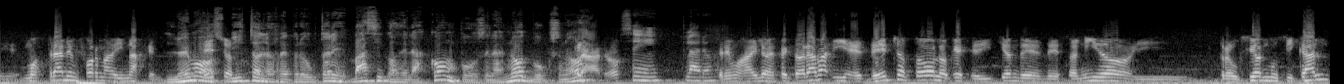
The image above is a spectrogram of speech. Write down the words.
eh, mostrar en forma de imagen. Lo hemos hecho, visto en los reproductores básicos de las compus, de las notebooks, ¿no? Claro. Sí, claro. Tenemos ahí los espectrogramas y eh, de hecho todo lo que es edición de, de sonido y producción musical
